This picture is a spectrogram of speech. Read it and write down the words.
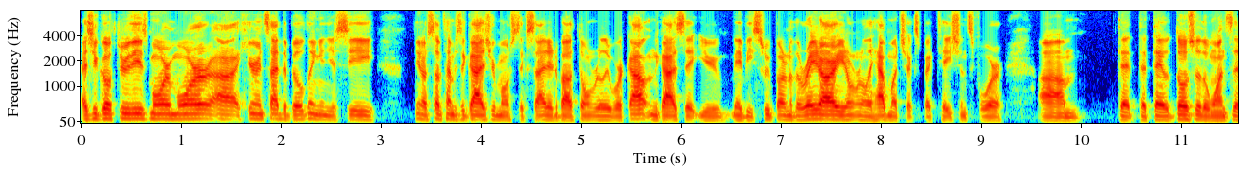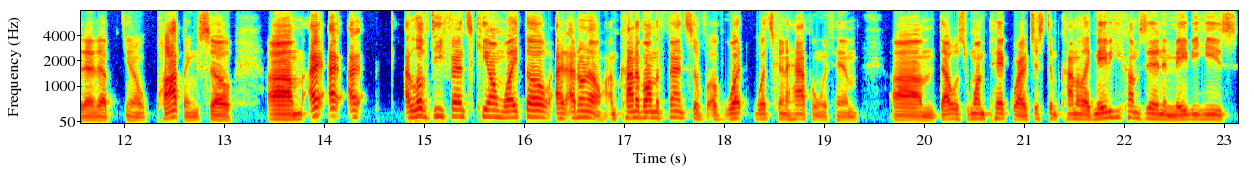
as you go through these more and more uh, here inside the building, and you see, you know, sometimes the guys you're most excited about don't really work out, and the guys that you maybe sweep under the radar, you don't really have much expectations for. Um, that that they, those are the ones that end up, you know, popping. So um, I, I I love defense. Keion White, though, I, I, don't know. I'm kind of on the fence of, of what what's going to happen with him. Um, that was one pick where I just am kind of like maybe he comes in and maybe he's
